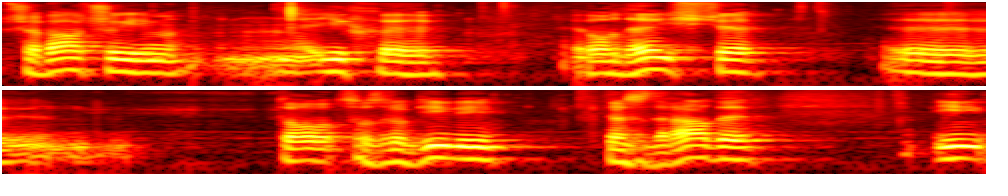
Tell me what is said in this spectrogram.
Przebaczył im mm, ich e, odejście, e, to co zrobili, tę zdradę i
